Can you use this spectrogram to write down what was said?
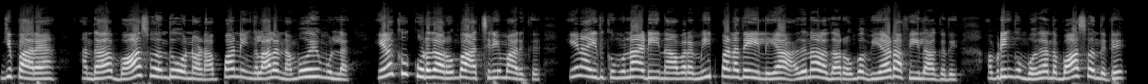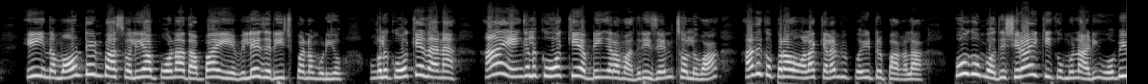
இங்கே பாரு அந்த பாஸ் வந்து உன்னோட அப்பா நீங்களால் நம்பவே முடியல. எனக்கும் கூட தான் ரொம்ப ஆச்சரியமாக இருக்குது ஏன்னா இதுக்கு முன்னாடி நான் அவரை மீட் பண்ணதே இல்லையா? அதனால தான் ரொம்ப வியர்டாக ஃபீல் ஆகுது. அப்படிங்கும்போது அந்த பாஸ் வந்துட்டு ஏய் இந்த மவுண்டைன் பாஸ் வழியாக போனால் தப்பா? என் வில்லேஜை ரீச் பண்ண முடியும். உங்களுக்கு ஓகே தானே? ஆ எங்களுக்கு ஓகே அப்படிங்கிற மாதிரி ஜென் சொல்லுவான் அதுக்கப்புறம் அவங்களாம் கிளம்பி போயிட்டு இருப்பாங்களா போகும்போது ஷிராய்க்கிக்கு முன்னாடி ஒபி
